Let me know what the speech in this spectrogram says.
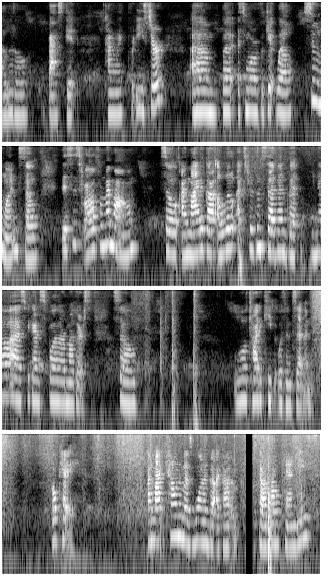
a little basket, kind of like for Easter. Um, but it's more of a get well soon one. So this is all for my mom. So I might have got a little extra than seven, but you know us, we gotta spoil our mothers. So we'll try to keep it within seven. Okay. I might count them as one, but I got several candies.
